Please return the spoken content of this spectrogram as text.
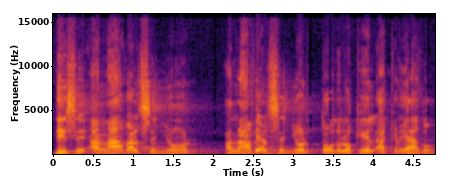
Dice, alaba al Señor, alabe al Señor todo lo que Él ha creado,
